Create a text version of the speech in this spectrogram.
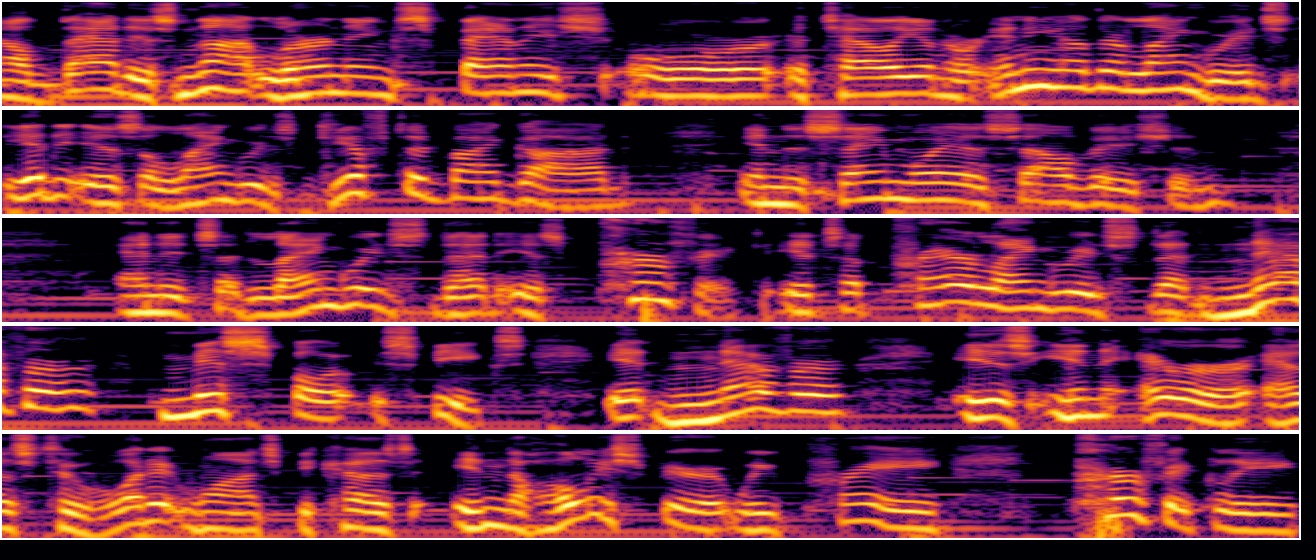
Now, that is not learning Spanish or Italian or any other language. It is a language gifted by God in the same way as salvation and it's a language that is perfect. It's a prayer language that never misspeaks. It never is in error as to what it wants because in the Holy Spirit we pray perfectly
